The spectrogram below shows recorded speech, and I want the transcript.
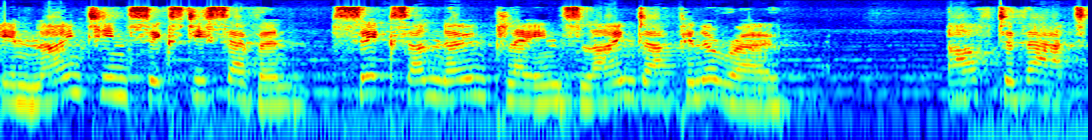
in 1967, six unknown planes lined up in a row. After that,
